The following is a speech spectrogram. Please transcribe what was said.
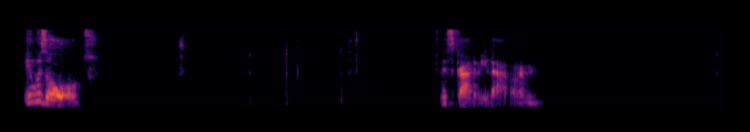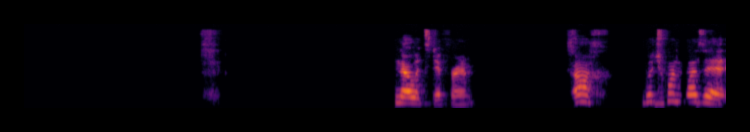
It was old. It's got to be that one. No, it's different. Ugh, which one was it?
